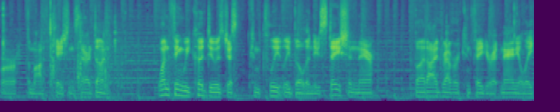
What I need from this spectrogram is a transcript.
for the modifications that are done. One thing we could do is just completely build a new station there, but I'd rather configure it manually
